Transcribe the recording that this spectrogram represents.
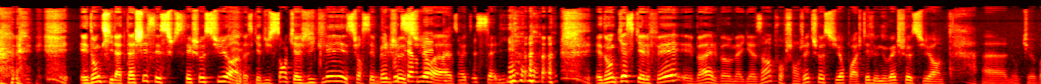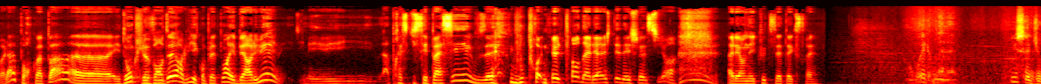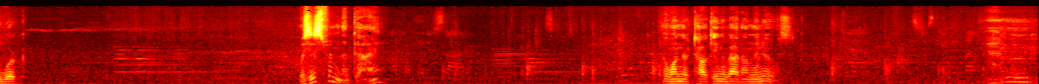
et donc, il a taché ses, ses chaussures hein, parce qu'il y a du sang qui a giclé sur ses belles chaussures. Euh, elles ont été salies. et donc, qu'est-ce qu'elle fait? Eh ben, elle va au magasin pour changer de chaussures, pour acheter de nouvelles chaussures. Euh, donc, voilà, pourquoi pas. et donc, le vendeur, lui, est complètement éberlué. Il dit, mais après ce qui s'est passé, vous, avez, vous prenez le temps d'aller acheter des chaussures? Allez, on écoute cet extrait. Wait a minute. You said you work. Was this from the guy? The one they're talking about on the news? Um,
